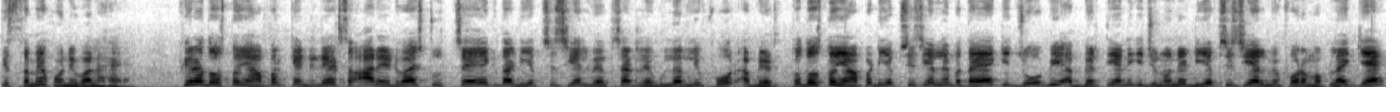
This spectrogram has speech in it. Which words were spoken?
किस समय होने वाला है। फिर है दोस्तों, यहाँ पर candidates are advise to check the DFCCL website regularly for update तो दोस्तों, यहाँ पर डीएफसीसीएल ने बताया कि जो भी अभ्यर्थी यानी कि जिन्होंने डीएफसीसीएल में फॉर्म अप्लाई किया है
